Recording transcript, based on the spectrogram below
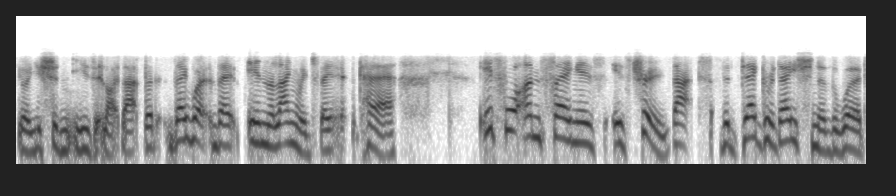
you know, you shouldn't use it like that. But they were they in the language, they don't care. If what I'm saying is is true, that the degradation of the word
